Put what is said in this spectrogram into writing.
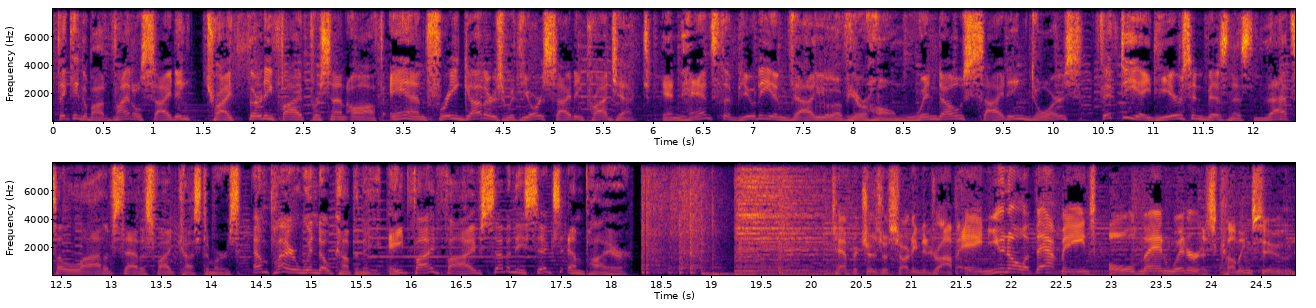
Thinking about vinyl siding? Try 35% off and free gutters with your siding project. Enhance the beauty and value of your home. Windows, siding, doors. 58 years in business. That's a lot of satisfied customers. Empire Window Company, 855 76 Empire. Temperatures are starting to drop, and you know what that means. Old man winter is coming soon.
